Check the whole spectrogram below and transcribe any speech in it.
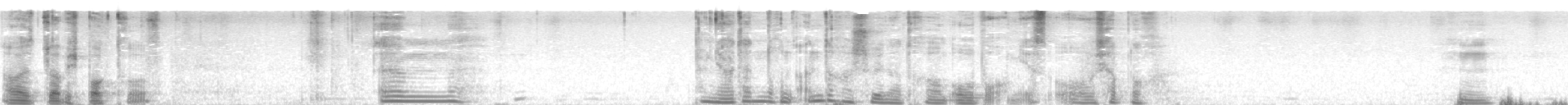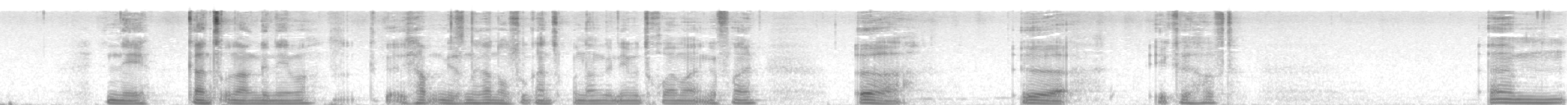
Aber da habe ich Bock drauf. Ähm, ja, dann noch ein anderer schöner Traum. Oh, boah, mir ist, oh, ich habe noch. Hm. Nee, ganz unangenehme. Ich habe mir sind gerade noch so ganz unangenehme Träume eingefallen. Äh, äh, ekelhaft. Ähm,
